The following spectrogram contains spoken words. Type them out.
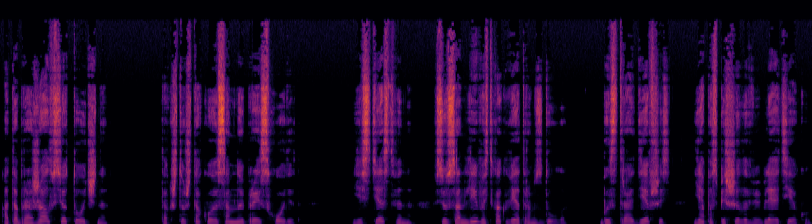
отображал все точно. Так что ж такое со мной происходит? Естественно, всю сонливость как ветром сдуло. Быстро одевшись, я поспешила в библиотеку.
